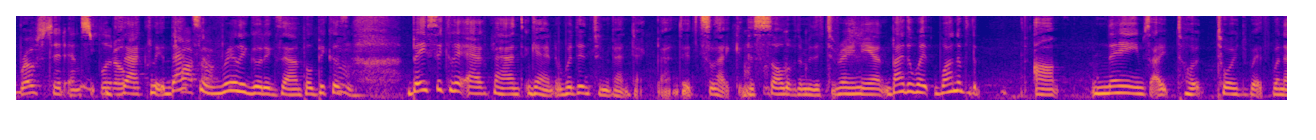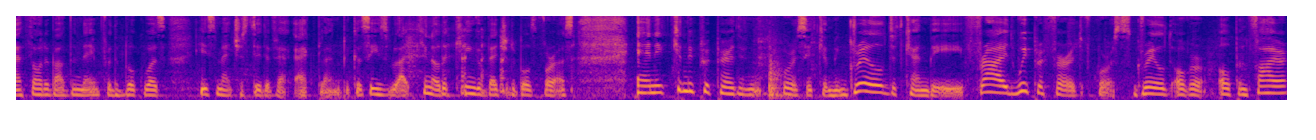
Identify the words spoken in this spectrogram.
roasted and split Exactly. open. That's a of- really good example because Hmm. basically eggplant, again, we didn't invent eggplant. It's like the soul of the Mediterranean. By the way, one of the um, names I to- toyed with when I thought about the name for the book was His Majesty the Eggplant because he's like, you know, the king of vegetables for us. And it can be prepared, in, of course, it can be grilled, it can be fried. We prefer it, of course, grilled over open fire.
